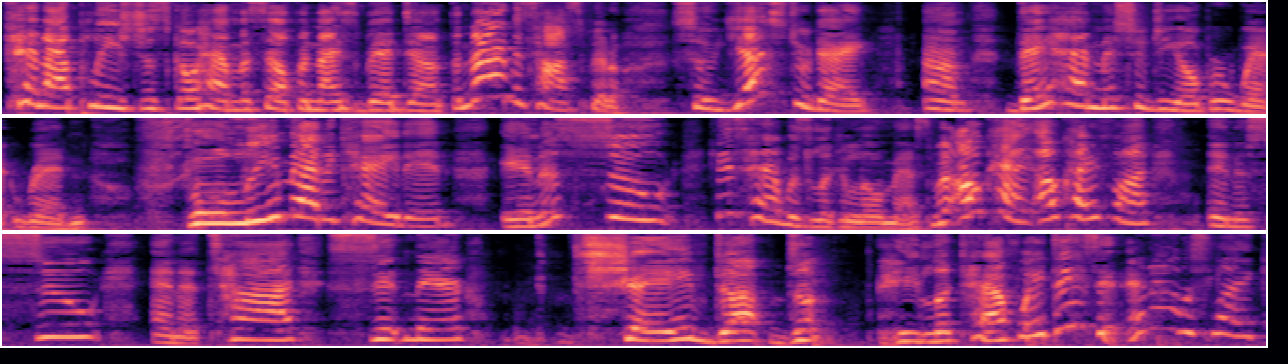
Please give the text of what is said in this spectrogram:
Can I please just go have myself a nice bed down at the Nervous Hospital? So yesterday, um, they had Mr. Deobra Redden fully medicated in a suit. His hair was looking a little messy, but okay, okay, fine. In a suit and a tie, sitting there, shaved up. He looked halfway decent. And I was like,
